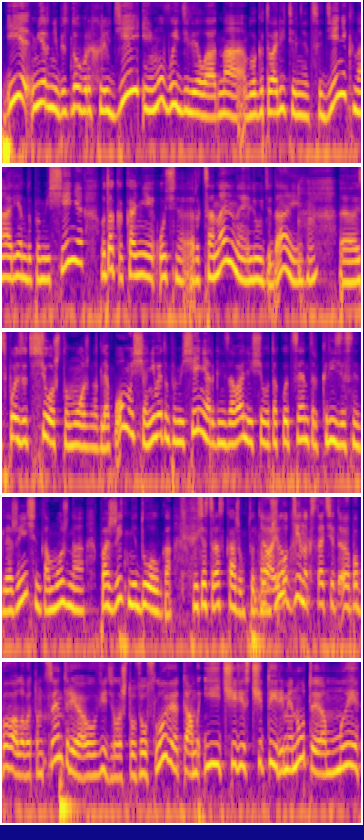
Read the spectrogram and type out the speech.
Uh-huh. И мир не без добрых людей, и ему выделила одна благотворительница денег на аренду помещения – но так как они очень рациональные люди, да, и угу. э, используют все, что можно для помощи, они в этом помещении организовали еще вот такой центр кризисный для женщин, там можно пожить недолго. Мы сейчас расскажем, кто там да, жил. и вот Дина, кстати, э, побывала в этом центре, увидела, что за условия там, и через 4 минуты мы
